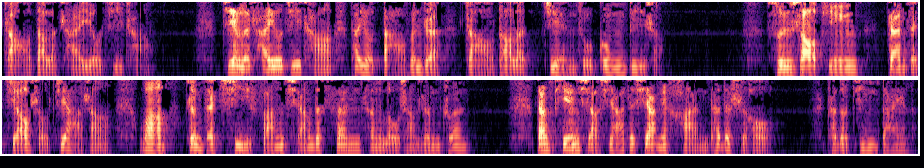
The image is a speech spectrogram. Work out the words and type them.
找到了柴油机厂。进了柴油机厂，他又打问着，找到了建筑工地上。孙少平站在脚手架上，往正在砌房墙的三层楼上扔砖。当田小霞在下面喊他的时候，他都惊呆了。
